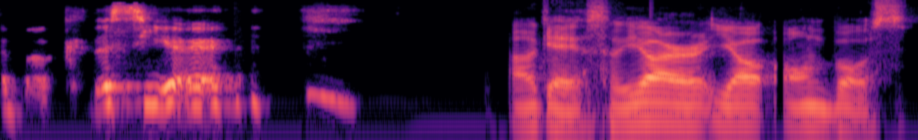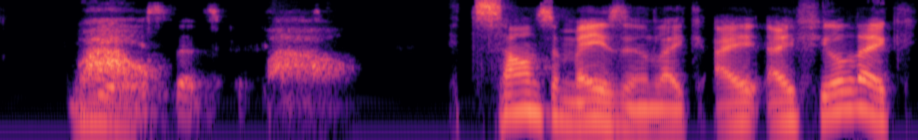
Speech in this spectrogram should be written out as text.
a book this year. Okay, so you're your own boss. Wow. Yes, that's correct. Wow. It sounds amazing. Like I, I feel like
